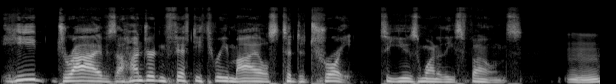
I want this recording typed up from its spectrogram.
he drives 153 miles to Detroit to use one of these phones. hmm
